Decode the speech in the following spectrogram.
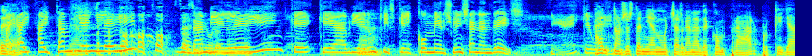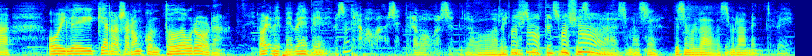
Eh. Ay, ay, ay, también leí, también leí que, que abrieron que, es que el comercio en San Andrés. Eh, qué Ah, bueno. entonces tenían muchas ganas de comprar porque ya hoy leí que arrasaron con toda Aurora. Ahora, ve, ve, ve, ve, hacete la boba, hacete la boba, hacete la boba, ven, pasó? ¿Qué pasó? Disimulada, disimulada, disimuladamente, ve.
